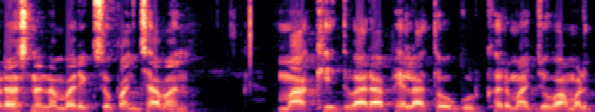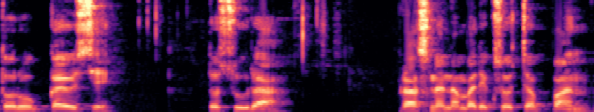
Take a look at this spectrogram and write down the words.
પ્રશ્ન નંબર એકસો પંચાવન. માખી દ્વારા ફેલાતો ગુડખરમાં જોવા મળતો રોગ કયો છે? તો સુરા. પ્રશ્ન નંબર એકસો છપ્પન.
